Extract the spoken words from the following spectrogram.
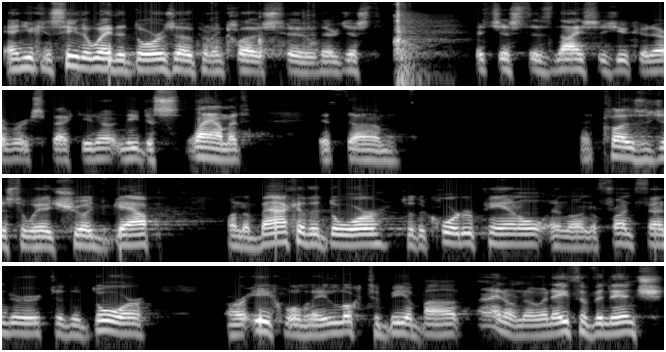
And you can see the way the doors open and close too. They're just it's just as nice as you could ever expect. You don't need to slam it. It, um, it closes just the way it should. Gap on the back of the door to the quarter panel and on the front fender to the door are equal. They look to be about, I don't know, an eighth of an inch.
